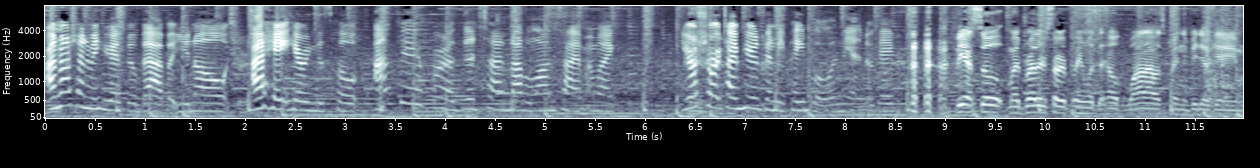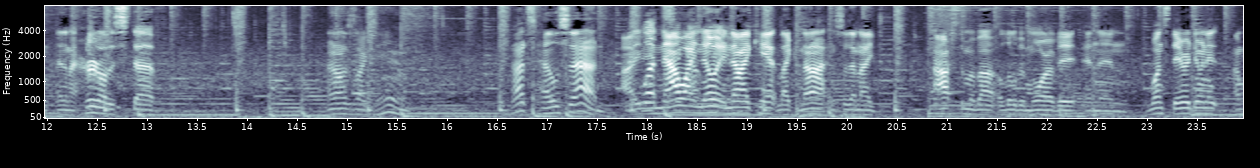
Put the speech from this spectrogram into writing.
I'm not trying to make you guys feel bad, but you know, Sure. I hate hearing this quote. I'm here for a good time, not a long time. I'm like, your short time here is gonna be painful in the end, okay? But yeah, so my brother started playing with the health while I was playing the video game, and then I heard all this stuff, and I was like, damn, that's hell sad. I, and now I know it, and now I can't like not, and so then I asked them about a little bit more of it, and then once they were doing it, I'm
